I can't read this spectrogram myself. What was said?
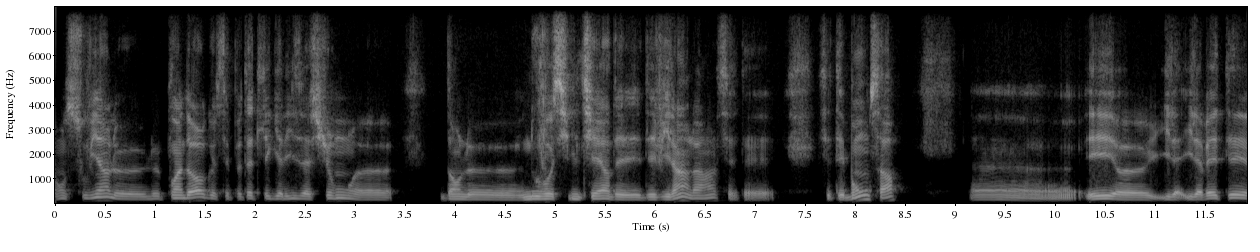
On se souvient, le, point d'orgue, c'est peut-être l'égalisation euh, dans le nouveau cimetière des, vilains. Là, hein. c'était, bon, ça. Euh, et euh, il, avait été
